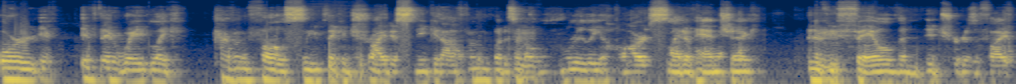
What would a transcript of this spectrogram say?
Or if if they wait, like have him fall asleep, they can try to sneak it off him, but it's like a really hard sleight of hand check. And if you mm-hmm. fail, then it triggers a fight.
